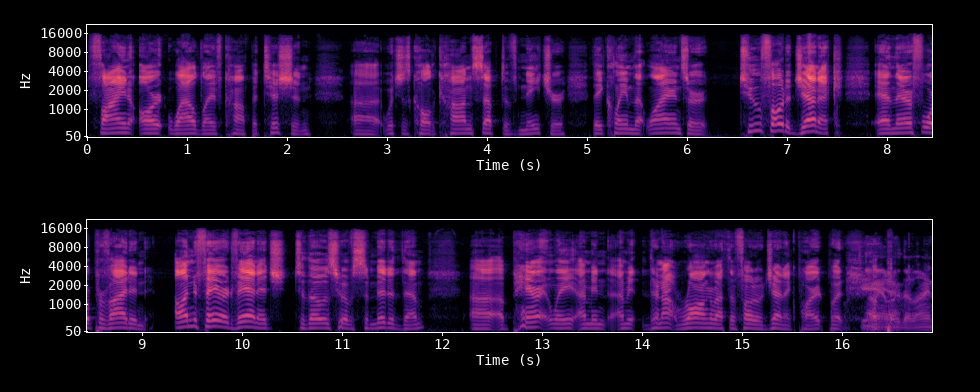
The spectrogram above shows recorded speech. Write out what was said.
fine art wildlife competition, uh, which is called Concept of Nature. They claim that lions are too photogenic and therefore provide an unfair advantage to those who have submitted them. Uh, apparently, I mean, I mean, they're not wrong about the photogenic part, but Damn, look at the line.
